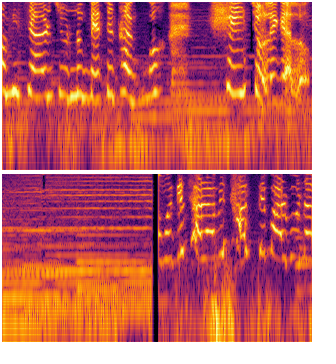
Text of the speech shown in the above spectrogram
আমি যার জন্য বেঁচে থাকব সেই চলে গেল। আমাকে ছাড়া আমি থাকতে পারব না।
